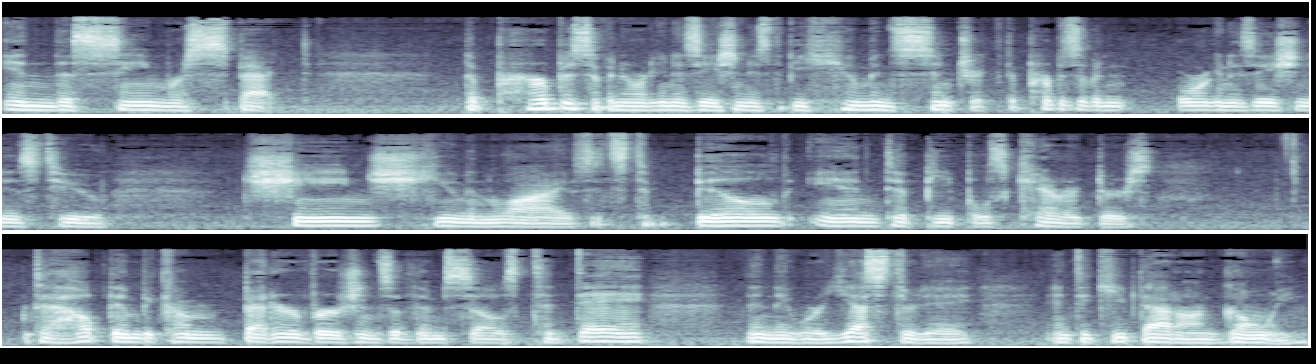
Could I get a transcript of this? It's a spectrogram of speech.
in the same respect. The purpose of an organization is to be human centric. The purpose of an organization is to change human lives, it's to build into people's characters to help them become better versions of themselves today than they were yesterday and to keep that ongoing.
